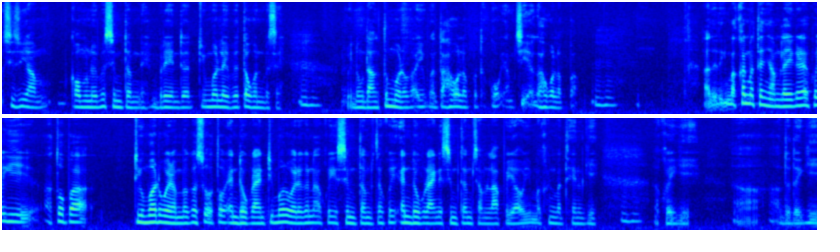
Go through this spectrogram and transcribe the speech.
ꯁꯤꯁꯨ ꯌꯥꯝ ꯀꯣꯃꯟ ꯑꯣꯏꯕ ꯁꯤꯝꯇꯝꯅꯤ ꯕ꯭ꯔꯦꯟꯗ ꯇ꯭ꯌꯨꯃꯔ ꯂꯩꯕꯗ ꯇꯧꯒꯟꯕꯁꯦ ꯑꯩꯈꯣꯏ ꯅꯨꯡꯗꯥꯡ ꯇꯨꯝꯃꯨꯔꯒ ꯑꯌꯨꯛ ꯉꯟꯇꯥ ꯍꯧꯒꯠꯂꯛꯄꯗ ꯀꯣꯛ ꯌꯥꯝ ꯆꯤꯛꯑꯒ ꯍꯧꯒꯠꯂꯛꯄ ꯑꯗꯨꯗꯒꯤ ꯃꯈꯜ ꯃꯊꯦꯜ ꯌꯥꯝ ꯂꯩꯈ꯭ꯔꯦ ꯑꯩꯈꯣꯏꯒꯤ ꯑꯇꯣꯞꯄ ꯇ꯭ꯌꯨꯃꯔ ꯑꯣꯏꯔꯝꯃꯒꯁꯨ ꯑꯇꯣꯞꯄ ꯑꯦꯟꯗꯣꯒ꯭ꯔꯥꯏꯟ ꯇ꯭ꯌꯨꯃꯔ ꯑꯣꯏꯔꯒꯅ ꯑꯩꯈꯣꯏꯒꯤ ꯁꯤꯝꯇꯝꯁꯇ ꯑꯩꯈꯣꯏ ꯑꯦꯟꯗꯣꯒ꯭ꯔꯥꯏꯟꯒꯤ ꯁꯤꯝꯇꯝꯁ ꯌꯥꯝ ꯂꯥꯛꯄ ꯌꯥꯎꯏ ꯃꯈꯜ ꯃꯊꯦꯜꯒꯤ ꯑꯩꯈꯣꯏꯒꯤ ꯑꯗꯨꯗꯒꯤ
